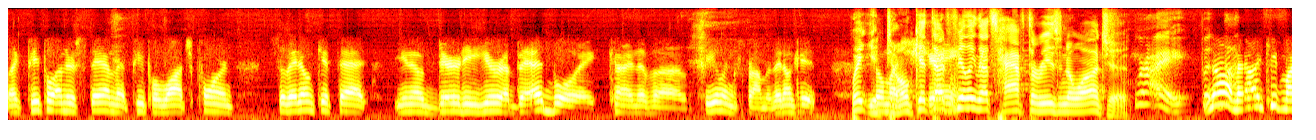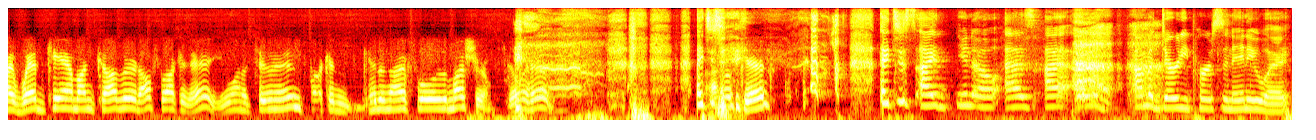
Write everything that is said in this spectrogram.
Like people understand that people watch porn, so they don't get that you know dirty "you're a bad boy" kind of uh, feeling from it. They don't get Wait, you So don't get that feeling? That's half the reason to watch it. Right. But no, man. I keep my webcam uncovered. I'll fucking hey, you want to tune in? Fucking get an eyeful of the mushroom. Go ahead. I I just don't care. I just I you know as I I'm a, I'm a dirty person anyway.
